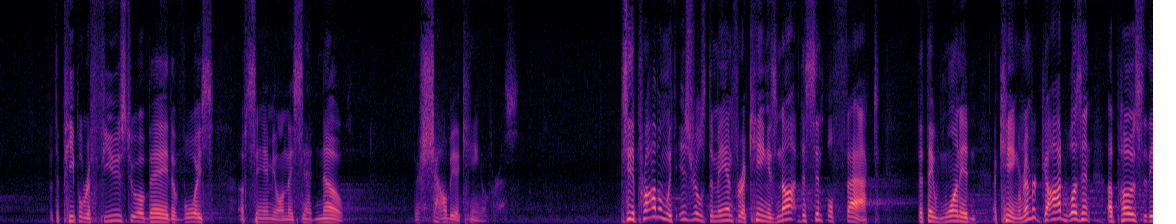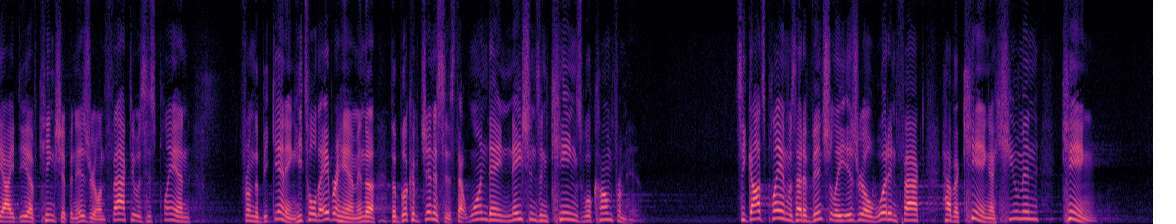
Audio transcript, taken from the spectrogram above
But the people refused to obey the voice of Samuel, and they said, No, there shall be a king over us. See, the problem with Israel's demand for a king is not the simple fact that they wanted a king. Remember, God wasn't opposed to the idea of kingship in Israel. In fact, it was his plan from the beginning. He told Abraham in the, the book of Genesis that one day nations and kings will come from him. See, God's plan was that eventually Israel would, in fact, have a king, a human king,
